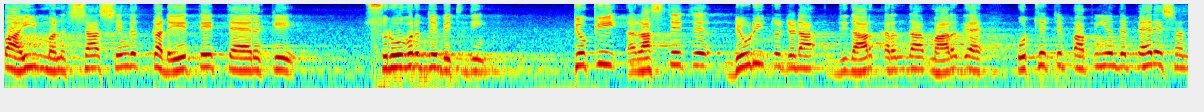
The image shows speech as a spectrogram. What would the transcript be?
ਭਾਈ ਮਨਸ਼ਾ ਸਿੰਘ ਘੜੇ ਤੇ ਤੈਰ ਕੇ ਸਰੋਵਰ ਦੇ ਵਿੱਚ ਦੀ, ਕਿਉਂਕਿ ਰਸਤੇ 'ਚ ਡਿਊੜੀ ਤੋਂ ਜਿਹੜਾ ਦੀਦਾਰ ਕਰਨ ਦਾ ਮਾਰਗ ਹੈ, ਉੱਥੇ ਤੇ ਪਾਪੀਆਂ ਦੇ ਪਹਿਰੇ ਸਨ।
